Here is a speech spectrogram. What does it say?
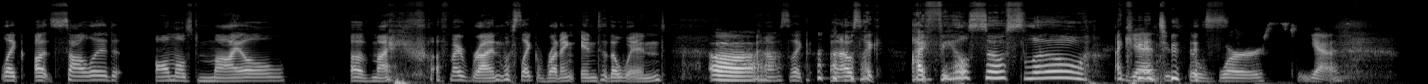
like a solid almost mile of my of my run was like running into the wind. Uh, and I was like and I was like I feel so slow. I can't yes, do this. the worst. Yes.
